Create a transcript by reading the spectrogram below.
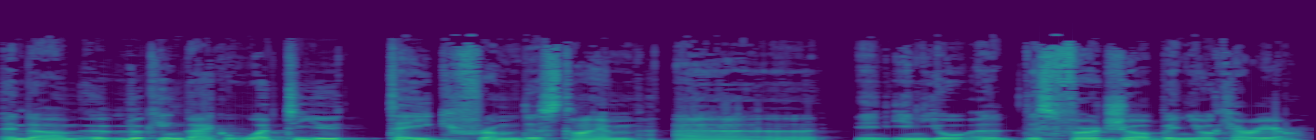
and um, looking back, what do you take from this time uh, in, in, your uh, this first job in your career?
